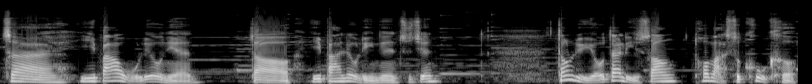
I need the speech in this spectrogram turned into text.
在一八五六年到一八六零年之间，当旅游代理商托马斯·库克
